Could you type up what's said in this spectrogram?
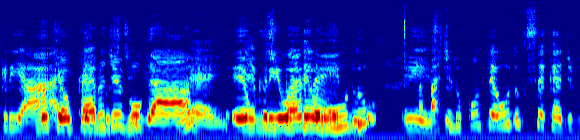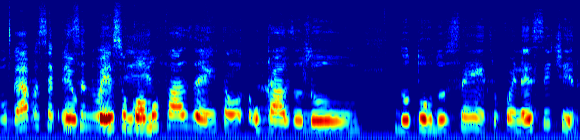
criar. Do que eu quero de- divulgar, é, em eu termos de crio o conteúdo. evento. A Isso. partir do conteúdo que você quer divulgar, você eu pensa no penso evento. como fazer. Então, o caso do, do Tour do Centro foi nesse sentido.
